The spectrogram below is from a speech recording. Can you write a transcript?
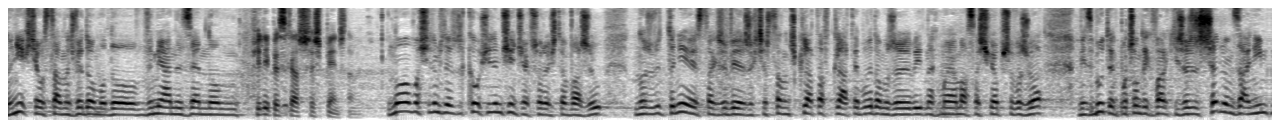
no nie chciał stanąć, wiadomo, do wymiany ze mną, Filip jest chyba 6-5 nawet. no właśnie myślę, że około 70 jak wczoraj się tam ważył. No to nie jest tak, że wiesz, że chciał stanąć klata w klatę, bo wiadomo, że jednak moja masa siła przeważyła. Więc był ten początek walki, że szedłem za nim,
